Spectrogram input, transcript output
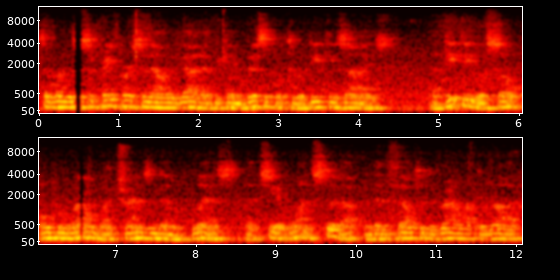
So when the Supreme Personality of Godhead became visible to Aditi's eyes, Aditi was so overwhelmed by transcendental bliss that she at once stood up and then fell to the ground like a rod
